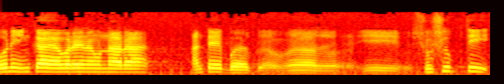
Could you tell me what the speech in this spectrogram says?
పోనీ ఇంకా ఎవరైనా ఉన్నారా? అంటే ఈ సుషుప్తి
